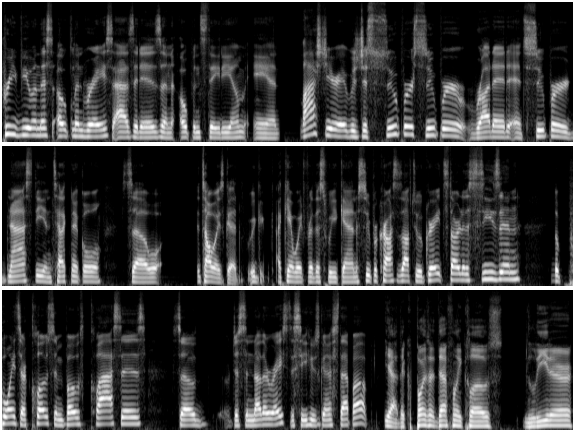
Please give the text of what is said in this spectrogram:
previewing this Oakland race as it is an open stadium. And last year it was just super, super rutted and super nasty and technical. So it's always good. We, I can't wait for this weekend. Supercross is off to a great start of the season. The points are close in both classes. So just another race to see who's going to step up. Yeah, the points are definitely close. Leader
